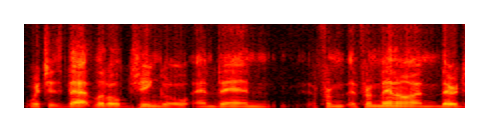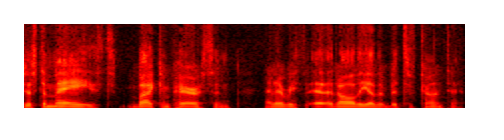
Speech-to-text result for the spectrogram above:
which is that little jingle, and then from from then on, they're just amazed by comparison at every at all the other bits of content.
